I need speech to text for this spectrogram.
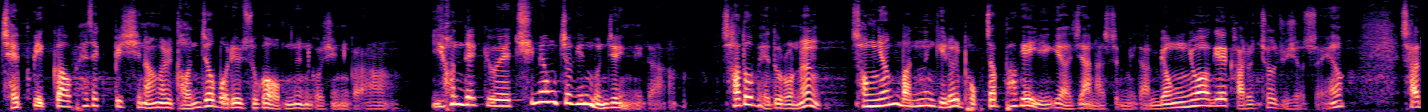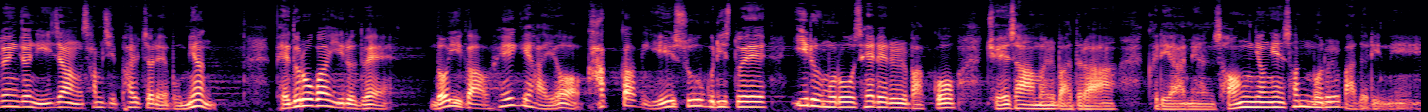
잿빛과 회색빛 신앙을 던져버릴 수가 없는 것인가? 이 현대교회의 치명적인 문제입니다. 사도 베드로는 성령 받는 길을 복잡하게 얘기하지 않았습니다. 명료하게 가르쳐 주셨어요. 사도행전 2장 38절에 보면 베드로가 이르되 너희가 회개하여 각각 예수 그리스도의 이름으로 세례를 받고 죄 사함을 받으라 그리하면 성령의 선물을 받으리니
